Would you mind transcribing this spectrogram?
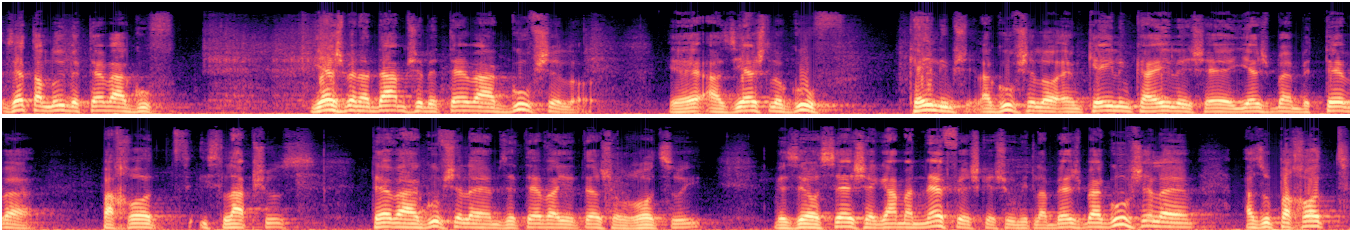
זה תלוי בטבע הגוף. יש בן אדם שבטבע הגוף שלו, אז יש לו גוף, כלים, הגוף שלו הם כלים כאלה שיש בהם בטבע פחות איסלפשוס, טבע הגוף שלהם זה טבע יותר של רוצוי, וזה עושה שגם הנפש, כשהוא מתלבש בגוף שלהם, אז הוא פחות,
